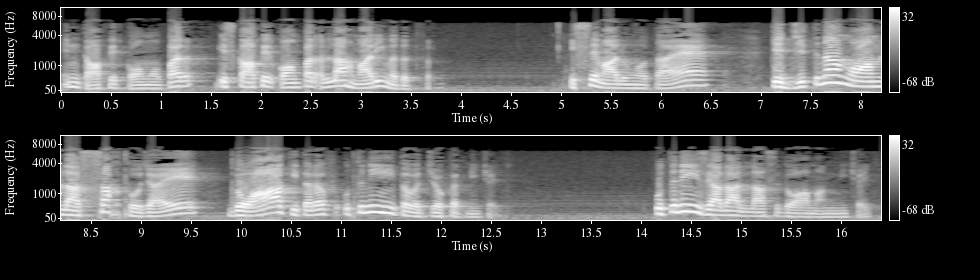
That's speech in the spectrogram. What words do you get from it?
ان کافر قوموں پر۔ اس کافر قوم پر اللہ ہماری مدد فرما۔ اس سے معلوم ہوتا ہے کہ جتنا معاملہ سخت ہو جائے، دعا کی طرف اتنی ہی توجہ کرنی چاہیے۔ اتنی ہی زیادہ اللہ سے دعا مانگنی چاہیے۔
